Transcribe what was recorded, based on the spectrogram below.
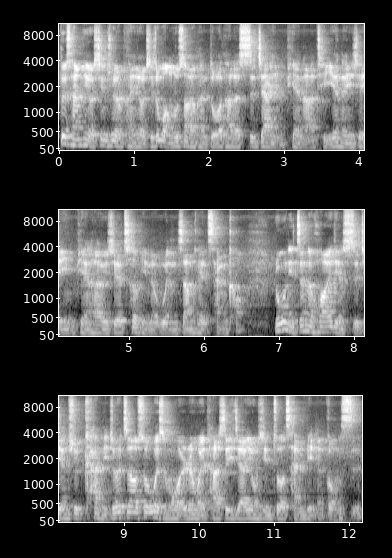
对产品有兴趣的朋友，其实网络上有很多它的试驾影片啊、体验的一些影片，还有一些测评的文章可以参考。如果你真的花一点时间去看，你就会知道说为什么我认为它是一家用心做产品的公司，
